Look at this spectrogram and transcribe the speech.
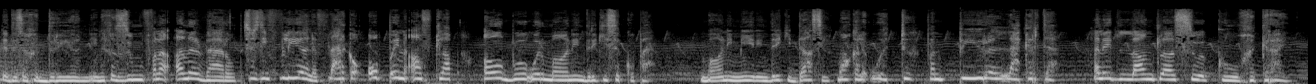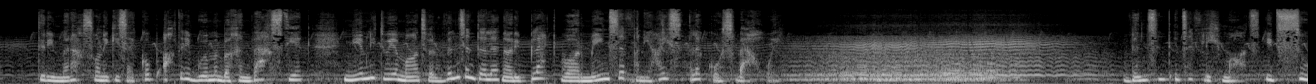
Dit is 'n gedreun en gezoem van 'n ander wêreld, soos die vlieë hulle vlerke op en af klap al bo oor Mani en Driekie se koppe. Mani Mier en Driekie Dassie maak hulle oë toe van pure lekkerte. Hulle het lanklaas so koel cool gekry. Toe die middagsonnetjie sy kop agter die bome begin wegsteek, neem die twee maats vir Vincent hulle na die plek waar mense van die huis hulle kos weggooi. Vincent en sy vliegmaats het so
